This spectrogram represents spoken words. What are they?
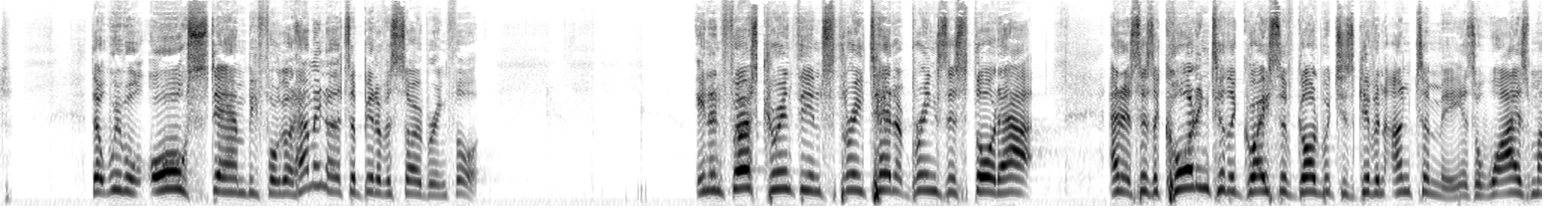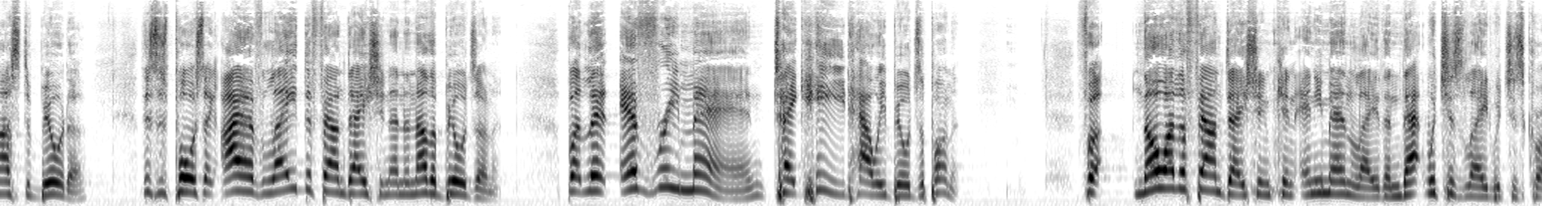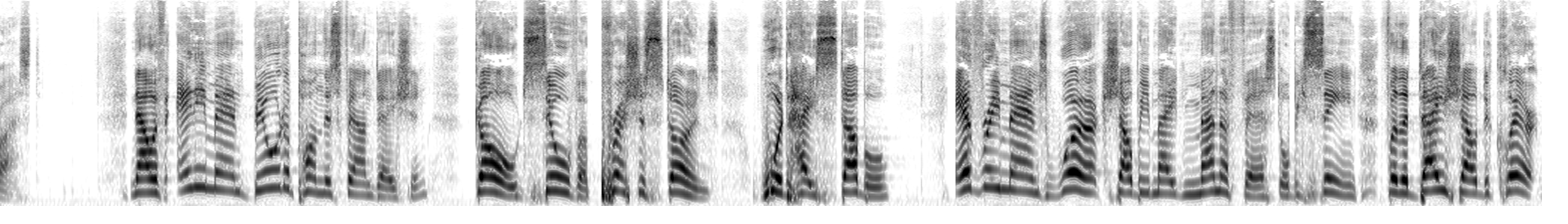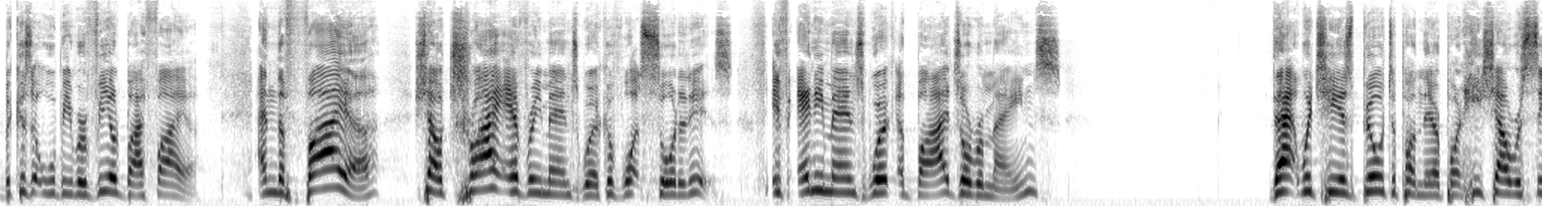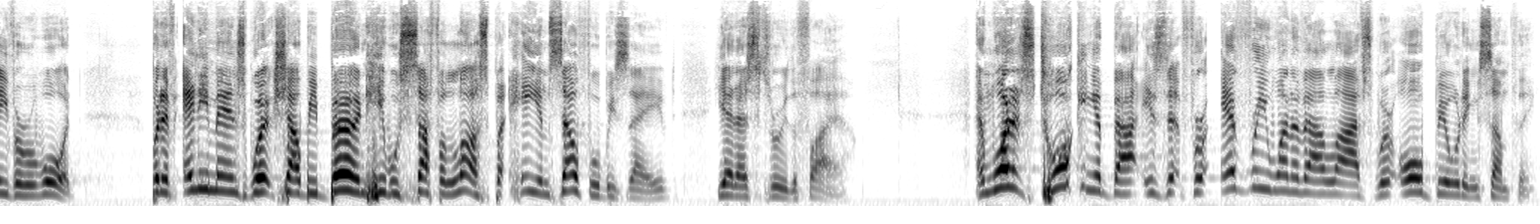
That we will all stand before God. How many know that's a bit of a sobering thought? And in 1 Corinthians 3:10, it brings this thought out. And it says, according to the grace of God which is given unto me as a wise master builder, this is Paul saying, I have laid the foundation and another builds on it. But let every man take heed how he builds upon it. For no other foundation can any man lay than that which is laid, which is Christ. Now, if any man build upon this foundation gold, silver, precious stones, wood, hay, stubble, every man's work shall be made manifest or be seen, for the day shall declare it, because it will be revealed by fire. And the fire shall try every man's work of what sort it is. If any man's work abides or remains, that which he has built upon thereupon, he shall receive a reward. But if any man's work shall be burned, he will suffer loss, but he himself will be saved, yet as through the fire. And what it's talking about is that for every one of our lives, we're all building something.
